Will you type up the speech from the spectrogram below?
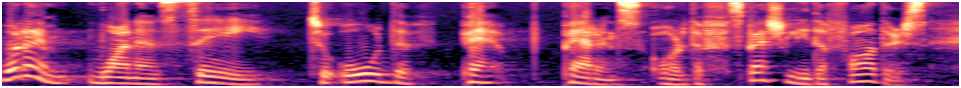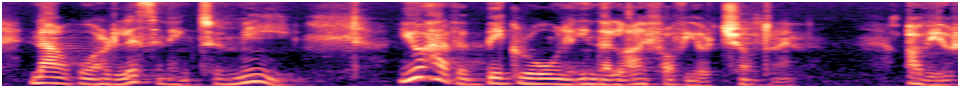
what I want to say to all the pa- parents or the, especially the fathers now who are listening to me, you have a big role in the life of your children, of your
